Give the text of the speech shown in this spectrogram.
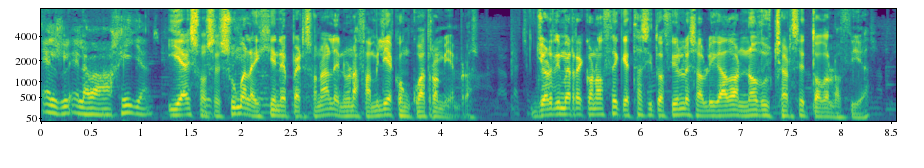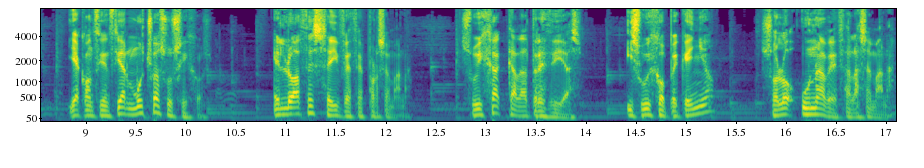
el, el lavavajillas. Y a eso se suma la higiene personal en una familia con cuatro miembros. Jordi me reconoce que esta situación les ha obligado a no ducharse todos los días y a concienciar mucho a sus hijos. Él lo hace seis veces por semana. Su hija cada tres días. Y su hijo pequeño solo una vez a la semana.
